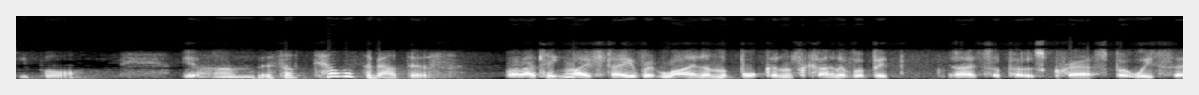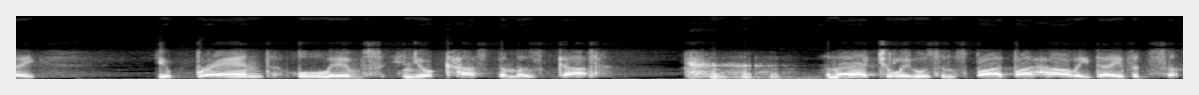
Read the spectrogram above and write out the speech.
people. Yes. Um, so tell us about this. Well, I think my favorite line in the book, and it's kind of a bit, I suppose, crass, but we say, your brand lives in your customer's gut. and that actually was inspired by Harley Davidson.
